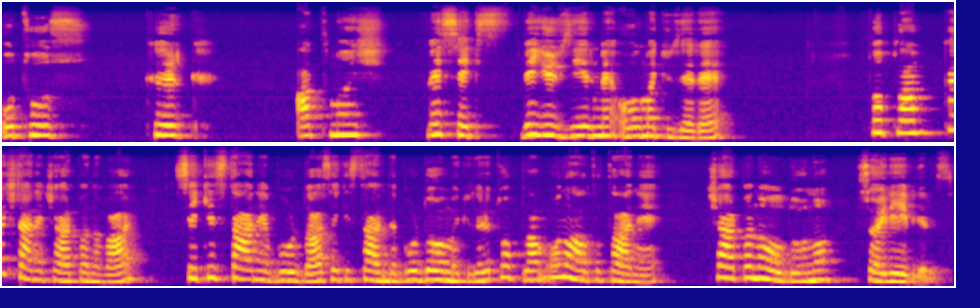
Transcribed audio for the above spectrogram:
30, 40, 60 ve 8 ve 120 olmak üzere toplam kaç tane çarpanı var? 8 tane burada, 8 tane de burada olmak üzere toplam 16 tane çarpanı olduğunu söyleyebiliriz.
